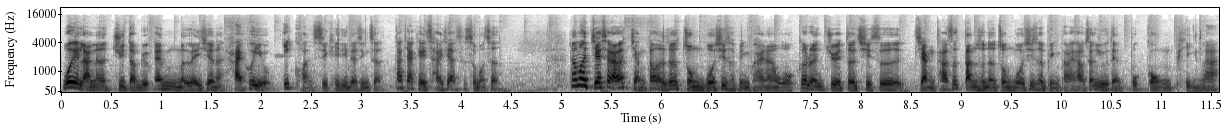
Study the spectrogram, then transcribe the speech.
未来呢，GWM Malaysia 呢还会有一款 CKD 的新车，大家可以猜一下是什么车。那么接下来要讲到的这个中国汽车品牌呢，我个人觉得其实讲它是单纯的中国汽车品牌，好像有点不公平啦。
